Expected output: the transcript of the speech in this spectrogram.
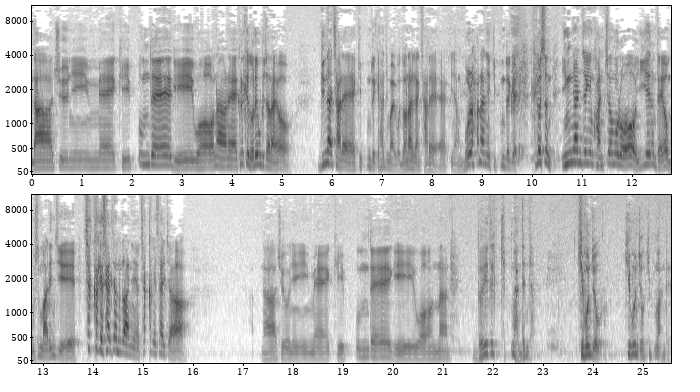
나 주님의 기쁨 되기 원하네. 그렇게 노래 부르잖아요. 니나 잘해. 기쁨 되게 하지 말고 너나 그냥 잘해. 그냥 뭘 하나님의 기쁨 되게. 그것은 인간적인 관점으로 이해는 돼요. 무슨 말인지. 착하게 살자는 거 아니에요. 착하게 살자. 나 주님의 기쁨 되기 원한. 너희들 기쁘면 안 된다 기본적으로. 기본적으로 기쁘면 안 돼요.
